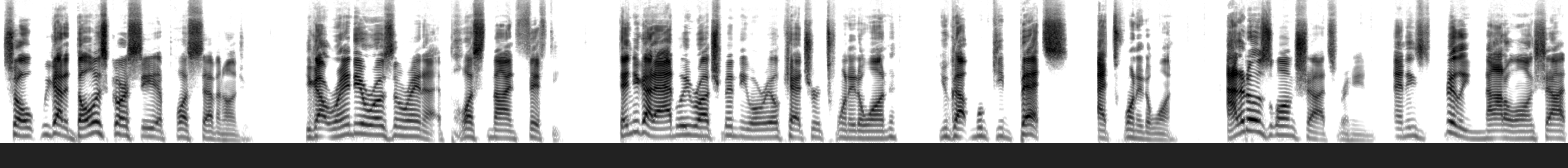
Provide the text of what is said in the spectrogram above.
So we got Adolis Garcia plus 700. You got Randy Arozarena at plus 950. Then you got Adley Rutschman, the Oriole catcher, at 20 to 1. You got Mookie Betts at 20 to 1. Out of those long shots him, and he's really not a long shot,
